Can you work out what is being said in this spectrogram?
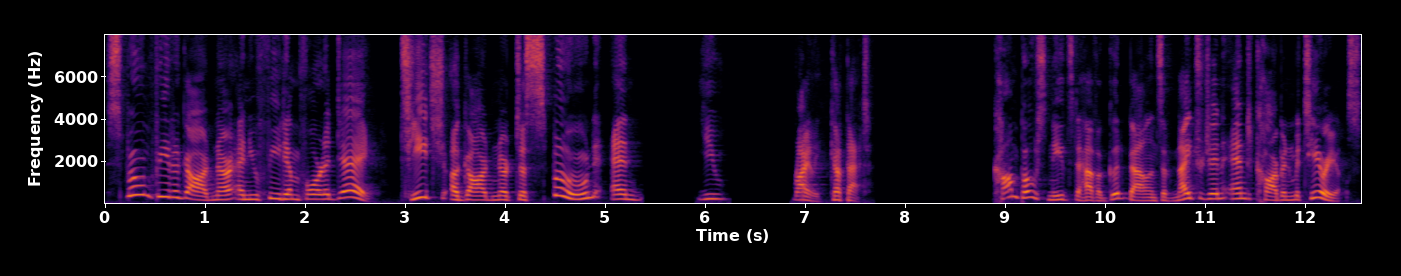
Spoon feed a gardener and you feed him for a day. Teach a gardener to spoon and you. Riley, cut that. Compost needs to have a good balance of nitrogen and carbon materials.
